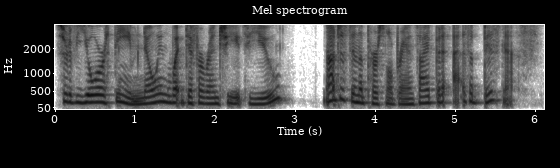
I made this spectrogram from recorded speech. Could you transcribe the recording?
sort of your theme, knowing what differentiates you, not just in the personal brand side, but as a business.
